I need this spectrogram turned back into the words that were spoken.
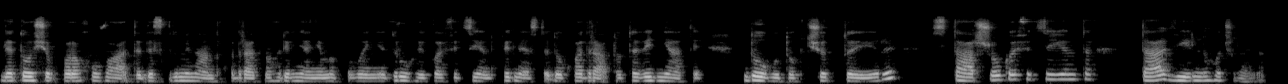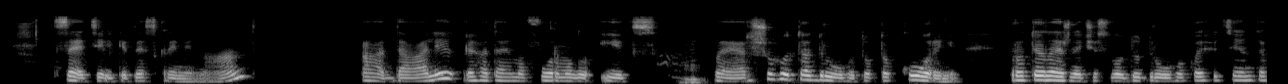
Для того, щоб порахувати дискримінант квадратного рівняння, ми повинні другий коефіцієнт піднести до квадрату та відняти добуток 4 старшого коефіцієнта та вільного члена. Це тільки дискримінант. А далі пригадаємо формулу х першого та другого, тобто коренів. Протилежне число до другого коефіцієнта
